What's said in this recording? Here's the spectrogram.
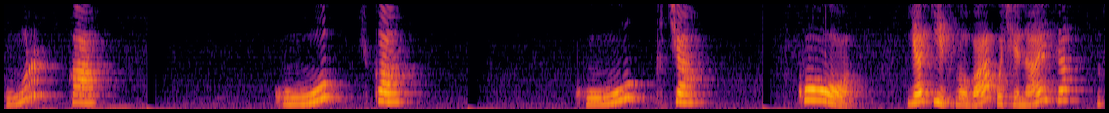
Курка. Кулька. Курча. Ко. Які слова починаються з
